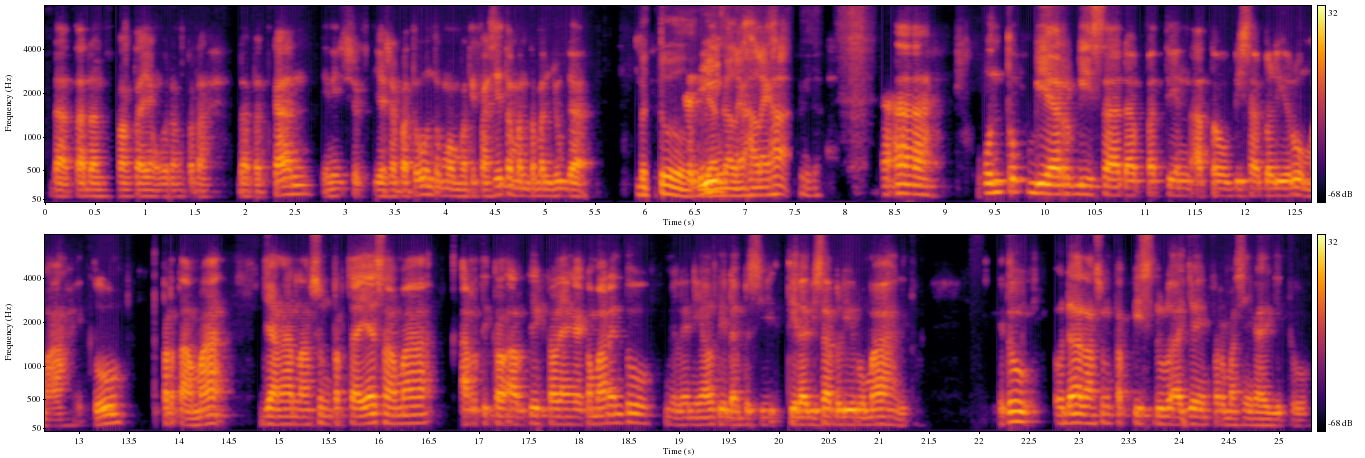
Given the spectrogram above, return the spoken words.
data dan fakta yang orang pernah dapatkan. Ini ya siapa tahu untuk memotivasi teman-teman juga. Betul, Jadi- nggak leha-leha gitu. Nah, untuk biar bisa dapetin atau bisa beli rumah itu pertama jangan langsung percaya sama artikel-artikel yang kayak kemarin tuh milenial tidak besi, tidak bisa beli rumah gitu. Itu udah langsung tepis dulu aja informasinya kayak gitu.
